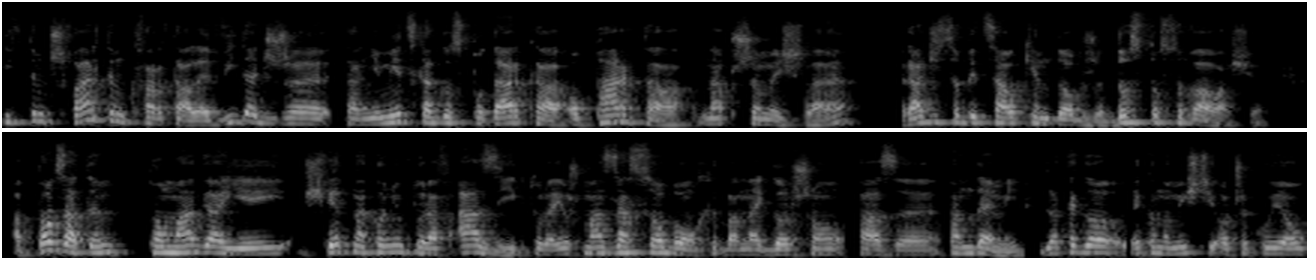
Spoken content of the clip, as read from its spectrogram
i w tym czwartym kwartale widać, że ta niemiecka gospodarka oparta na przemyśle radzi sobie całkiem dobrze, dostosowała się. A poza tym pomaga jej świetna koniunktura w Azji, która już ma za sobą chyba najgorszą fazę pandemii. Dlatego ekonomiści oczekują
